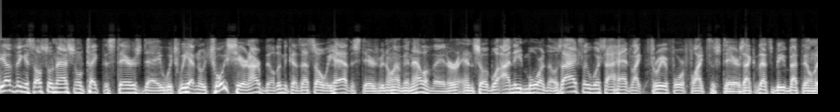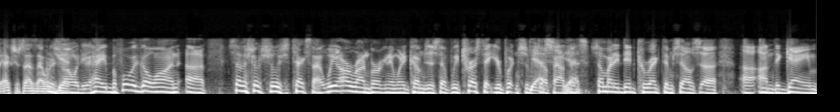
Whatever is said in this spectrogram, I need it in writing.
the other thing is also National Take the Stairs Day, which we have no choice here in our building because that's all we have is stairs. We don't have an elevator, and so well, I need more of those. I actually wish I had like three or four flights of stairs. I, that's be about the only exercise I What would is get. wrong with you? Hey, before we go on, uh, Southern Structure Solutions text line. We are Ron Burgundy when it comes to this stuff. We trust that you're putting some Yes, stuff out yes. there. Somebody did correct themselves uh, uh, on the game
